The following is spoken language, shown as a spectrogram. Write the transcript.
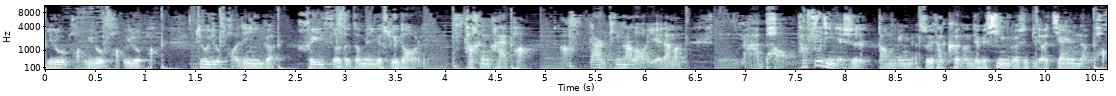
一路跑，一路跑，一路跑，最后就跑进一个黑色的这么一个隧道里。他很害怕啊，但是听他姥爷的嘛，啊跑。他父亲也是当兵的，所以他可能这个性格是比较坚韧的，跑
